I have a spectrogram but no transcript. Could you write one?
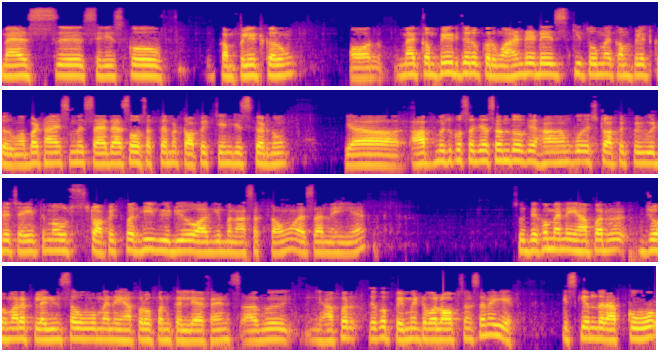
मैं इस सीरीज़ को कंप्लीट करूँ और मैं कंप्लीट ज़रूर करूँगा। हंड्रेड डेज़ की तो मैं कंप्लीट करूँगा बट हाँ इसमें शायद ऐसा हो सकता है मैं टॉपिक चेंजेस कर दूँ। या आप मुझको सजेशन दो कि हाँ हमको इस टॉपिक पे वीडियो चाहिए तो मैं उस टॉपिक पर ही वीडियो आगे बना सकता हूँ, ऐसा नहीं है। सो देखो, मैंने यहाँ पर जो हमारा प्लगइन्स है, वो मैंने यहाँ पर ओपन कर लिया है फ्रेंड्स अब यहाँ पर देखो पेमेंट वाला ऑप्शन है ना ये, इसके अंदर आपको वो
